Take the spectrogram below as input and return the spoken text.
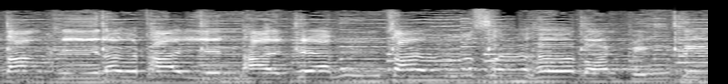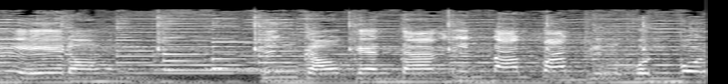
ต้องกึบอย่างนุ่มนึงที่มัน góp đầy phiêu mây tung bèn cầu máu đi bồ tát ngăn riêng mà giàu Hù yên khăm ăn cản thống trời ngắm khọt ta mưa Thân nở tăng khi lơ thay yên thay kén chớ sư đoàn phình tì đòn Kinh cầu kèn tạc in an phát phình khôn vốn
